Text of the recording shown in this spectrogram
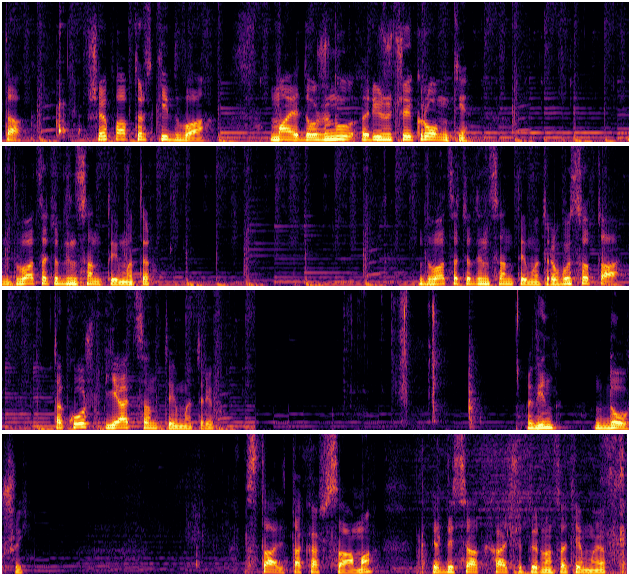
Так, шеф авторський 2. Має довжину ріжучої кромки 21 см. 21 см. Висота також 5 см. Він довший. Сталь така ж сама. 50Х14МФ.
